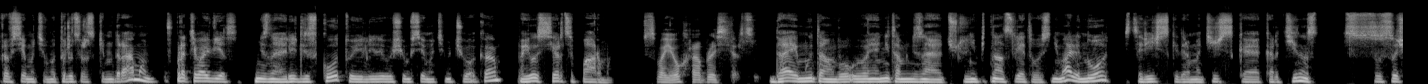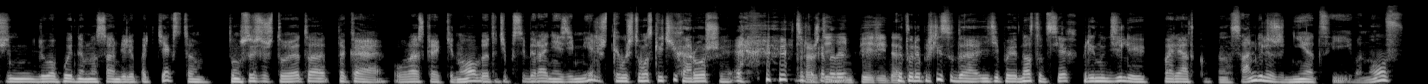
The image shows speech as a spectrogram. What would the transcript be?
ко всем этим вот рыцарским драмам, в противовес, не знаю, Ридли Скотту или, в общем, всем этим чувакам, появилось «Сердце Пармы». Свое храброе сердце. Да, и мы там, они там, не знаю, чуть ли не 15 лет его снимали, но историческая, драматическая картина с, с очень любопытным, на самом деле, подтекстом, в том смысле, что это такая уральское кино, это типа собирание земель, как бы что москвичи хорошие. типа, которые, империи, да. Которые пришли сюда и типа нас тут всех принудили к порядку. А на самом деле же нет. И Иванов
